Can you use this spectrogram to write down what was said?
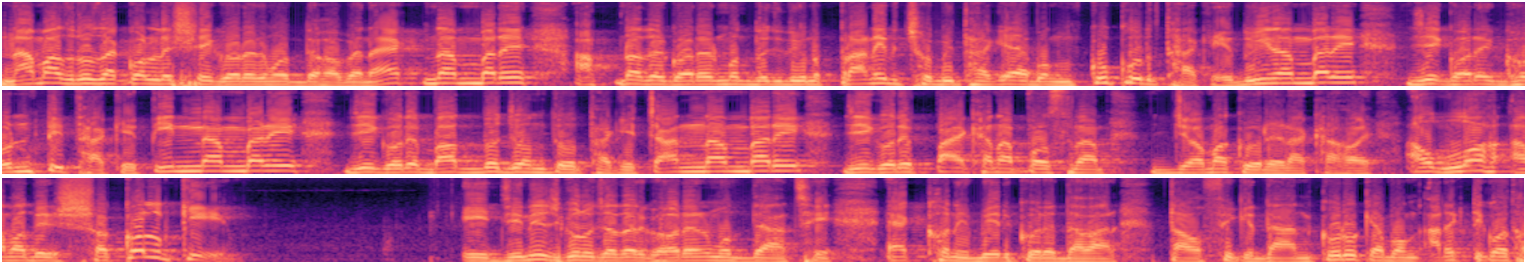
নামাজ রোজা করলে সেই ঘরের মধ্যে হবে না। এক নম্বরে, আপনাদের ঘরের মধ্যে যদি কোনো প্রাণীর ছবি থাকে এবং কুকুর থাকে, দুই নম্বরে, যে ঘরে ঘন্টি থাকে, তিন নম্বরে, যে ঘরে বাদ্যযন্ত্র থাকে, চার নম্বরে, যে ঘরে পায়খানা প্রস্রাব জমা করে রাখা হয়। আল্লাহ আমাদের সকলকে এই জিনিসগুলো যাদের ঘরের মধ্যে আছে, এক্ষুনি বের করে দেওয়ার তাওফিক দান করুক এবং আরেকটি কথা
